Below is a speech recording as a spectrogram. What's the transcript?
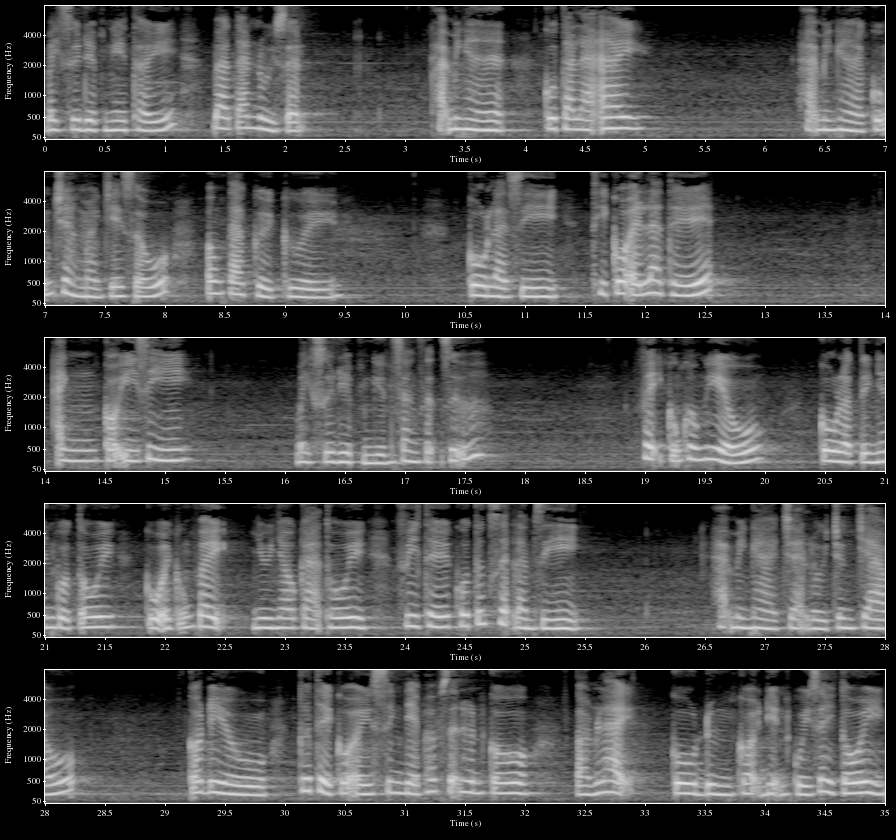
Bạch Sư Điệp nghe thấy, bà ta nổi giận. Hạ Minh Hà, cô ta là ai? Hạ Minh Hà cũng chẳng màng che giấu, ông ta cười cười. Cô là gì, thì cô ấy là thế. Anh có ý gì? Bạch Sư Điệp nghiến răng giận dữ. Vậy cũng không hiểu. Cô là tình nhân của tôi, cô ấy cũng vậy, như nhau cả thôi, vì thế cô tức giận làm gì? Hạ Minh Hà trả lời chân cháo. Có điều, cơ thể cô ấy xinh đẹp hấp dẫn hơn cô. Tóm lại, cô đừng gọi điện quấy giày tôi.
